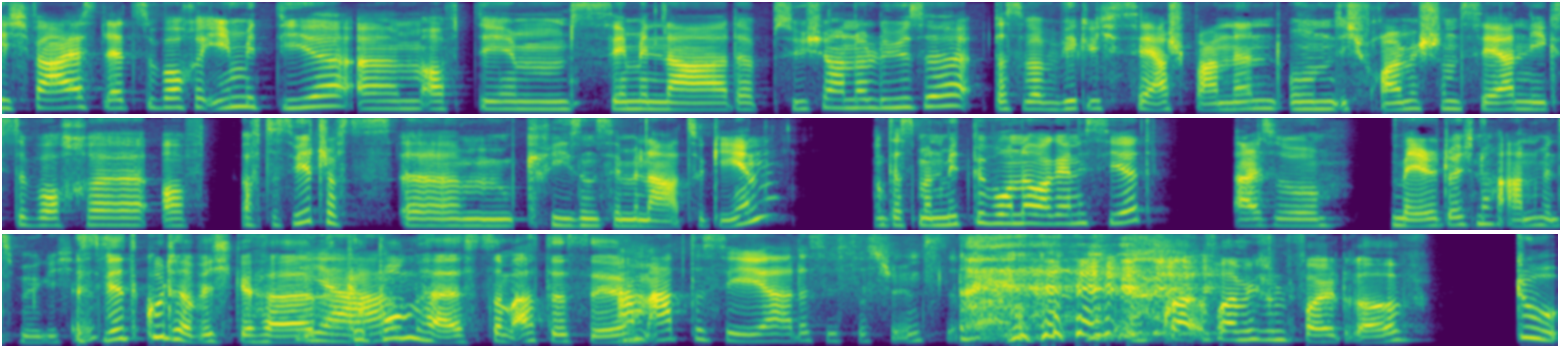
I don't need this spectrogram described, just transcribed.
Ich war erst letzte Woche eh mit dir ähm, auf dem Seminar der Psychoanalyse. Das war wirklich sehr spannend und ich freue mich schon sehr, nächste Woche auf, auf das Wirtschaftskrisenseminar ähm, zu gehen, das man Mitbewohner organisiert. Also meldet euch noch an, wenn es möglich ist. Es wird gut, habe ich gehört. Ja. Kabum heißt es am Attersee. Am Attersee, ja, das ist das Schönste. ich freue freu mich schon voll drauf. Du,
